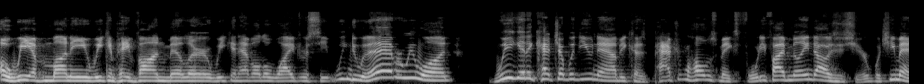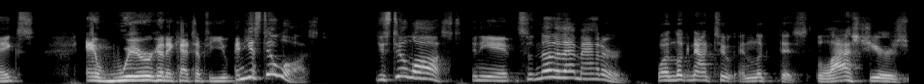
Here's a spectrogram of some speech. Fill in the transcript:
oh, we have money. We can pay Von Miller. We can have all the wide receivers. We can do whatever we want. We get to catch up with you now because Patrick Mahomes makes $45 million this year, which he makes, and we're going to catch up to you. And you still lost. You still lost in the A- so none of that mattered. Well, and look now too, and look at this. Last year's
